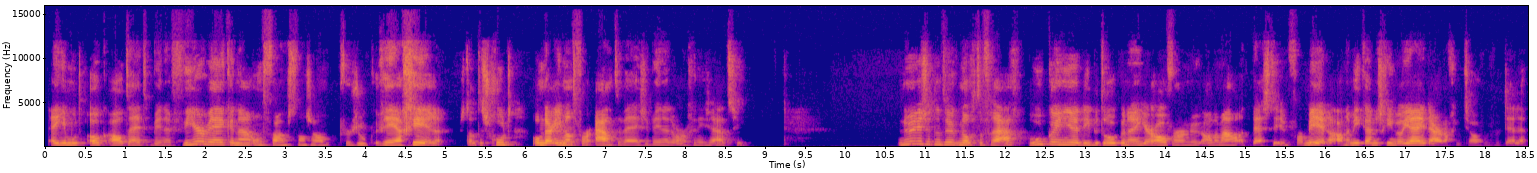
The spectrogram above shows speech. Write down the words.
En je moet ook altijd binnen vier weken na ontvangst van zo'n verzoek reageren. Dus dat is goed om daar iemand voor aan te wijzen binnen de organisatie. Nu is het natuurlijk nog de vraag: hoe kun je die betrokkenen hierover nu allemaal het beste informeren? Annemieka, misschien wil jij daar nog iets over vertellen.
